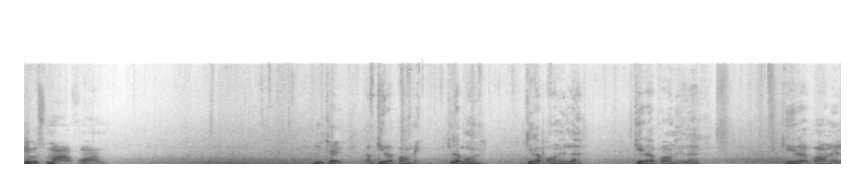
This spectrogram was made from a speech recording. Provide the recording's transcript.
Give a smile for him. Okay, now get up on it. Get up on it. Get up on it, look. Get up on it, look. Get up on it.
